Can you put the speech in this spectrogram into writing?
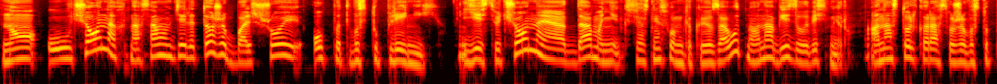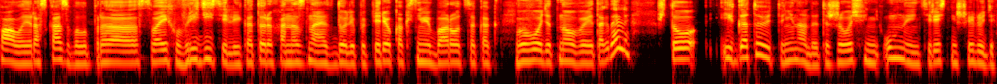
Но у ученых на самом деле тоже большой опыт выступлений есть ученая, дама, не, сейчас не вспомню, как ее зовут, но она объездила весь мир. Она столько раз уже выступала и рассказывала про своих вредителей, которых она знает вдоль и поперек, как с ними бороться, как выводят новые и так далее, что их готовить-то не надо. Это же очень умные, интереснейшие люди.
